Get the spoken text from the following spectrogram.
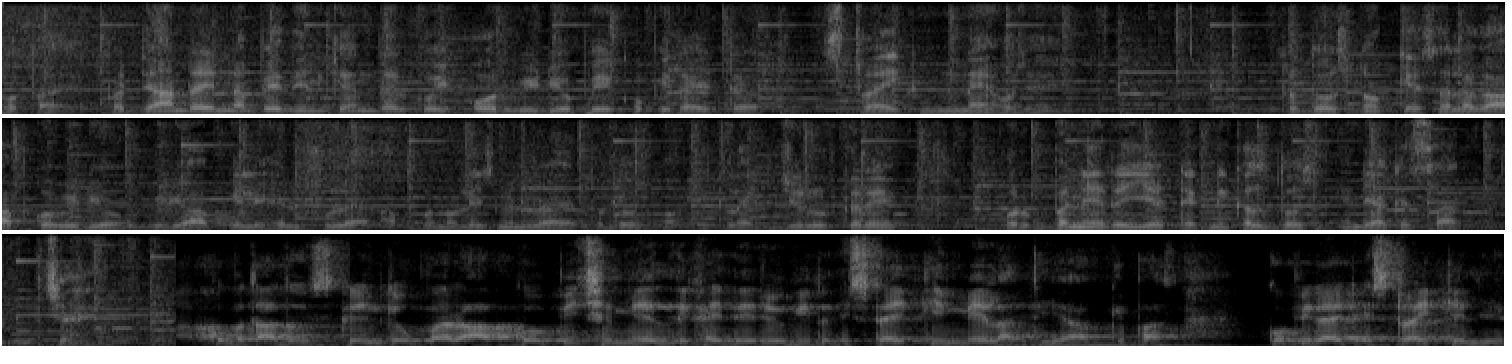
होता है। पर ध्यान रहे 90 दिन के अंदर कोई और वीडियो पे कॉपीराइट स्ट्राइक न हो जाए। तो दोस्तों, कैसा लगा आपको वीडियो? वीडियो आपके लिए हेल्पफुल है, आपको नॉलेज मिल रहा है तो दोस्तों, एक लाइक ज़रूर करें और बने रहिए टेक्निकल दोस्त इंडिया के साथ। जय हिंद। आपको बता दूँ स्क्रीन के ऊपर आपको पीछे मेल दिखाई दे रही होगी तो इस टाइप की मेल आती है आपके पास कॉपीराइट स्ट्राइक के लिए।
